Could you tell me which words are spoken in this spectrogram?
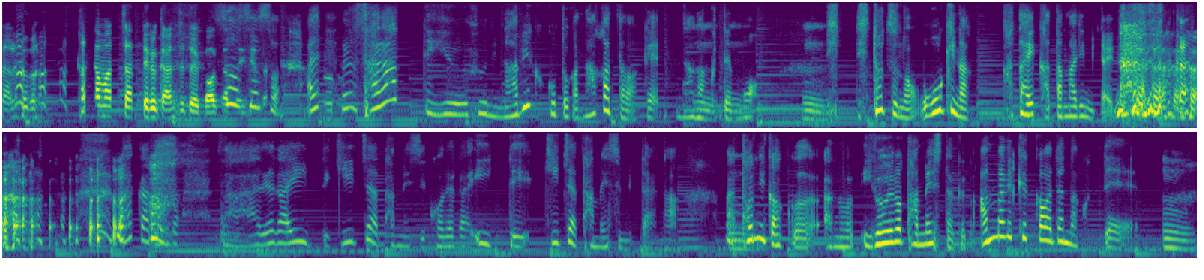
なるほど。固まっちゃってる感じというかわかんない。そうそうそう。あれさらっていう風になびくことがなかったわけ。長くても、うん。ひ一つの大きな硬い塊みたいな だからささああれがいいって聞いちゃ試しこれがいいって聞いちゃ試しみたいな、まあうんとにかくあのいろいろ試したけどあんまり結果は出なくてうん。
